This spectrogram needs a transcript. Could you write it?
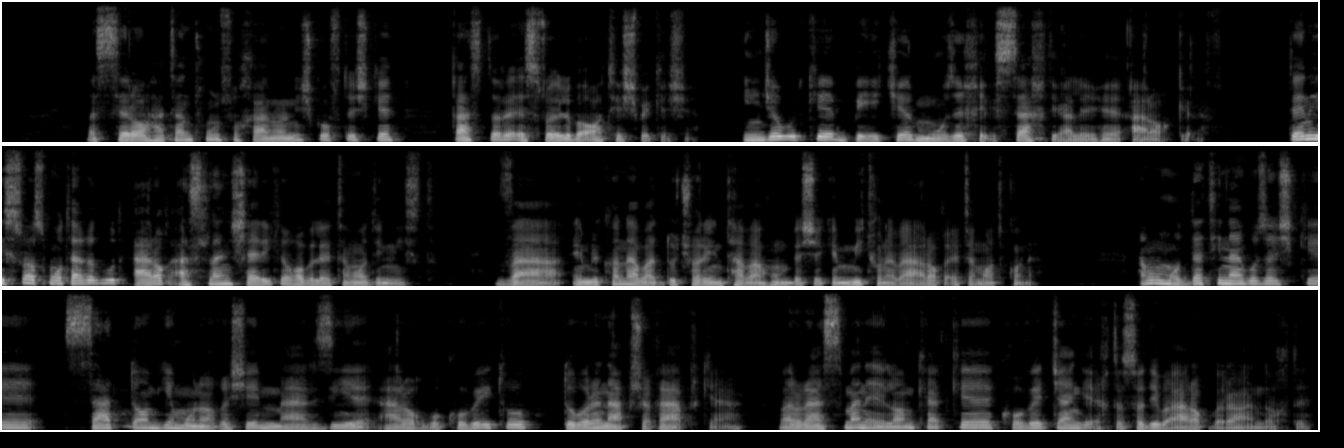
و سراحتا تو اون سخنرانیش گفتش که قصد داره اسرائیل به آتش بکشه. اینجا بود که بیکر موضع خیلی سختی علیه عراق گرفت. دنیس راست معتقد بود عراق اصلا شریک قابل اعتمادی نیست و امریکا نباید دچار این توهم بشه که می‌تونه به عراق اعتماد کنه. اما مدتی نگذشت که صدام یه مناقشه مرزی عراق با کویت رو دوباره نبش قبر کرد. و رسما اعلام کرد که کویت جنگ اقتصادی با عراق به انداخته.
